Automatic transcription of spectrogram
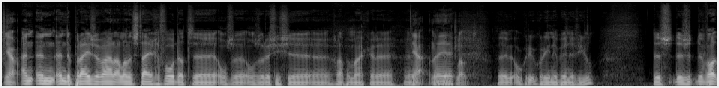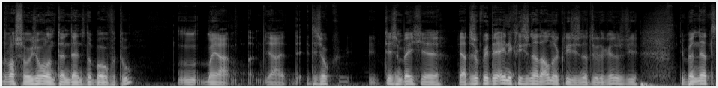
ja. En, en, en de prijzen waren al aan het stijgen voordat eh, onze, onze Russische eh grappenmaker eh, ja, nee, dat klopt. Oekra- Oekraïne binnenviel. Dus, dus er, wa- er was sowieso wel een tendens naar boven toe. M- maar ja, ja, het is ook... Het is een beetje... Ja, het is ook weer de ene crisis na de andere crisis natuurlijk. Hè. Dus je, je bent net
